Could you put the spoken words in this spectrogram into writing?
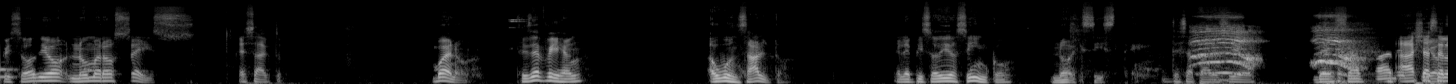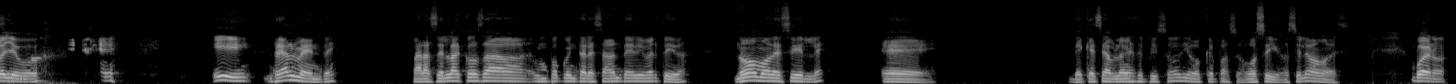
Episodio número 6. Exacto. Bueno, si se fijan, hubo un salto. El episodio 5 no existe. Desapareció. Desapareció. Asha se lo llevó. Y realmente, para hacer la cosa un poco interesante y divertida, no vamos a decirle eh, de qué se habló en este episodio o qué pasó. O sí, o sí le vamos a decir. Bueno,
